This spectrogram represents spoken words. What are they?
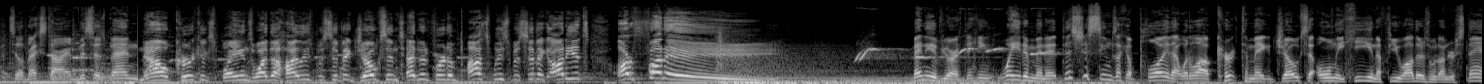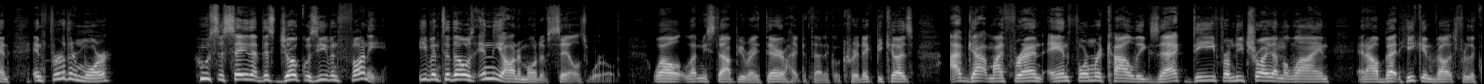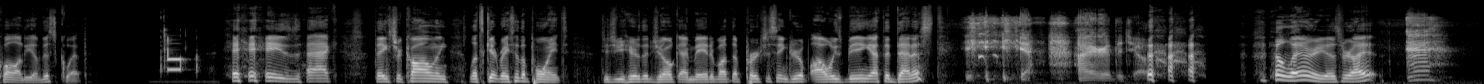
Until next time, this has been Now Kirk explains why the highly specific jokes intended for an impossibly specific audience are funny. Many of you are thinking, wait a minute, this just seems like a ploy that would allow Kirk to make jokes that only he and a few others would understand. And furthermore, who's to say that this joke was even funny, even to those in the automotive sales world? Well, let me stop you right there, hypothetical critic, because I've got my friend and former colleague, Zach D from Detroit, on the line, and I'll bet he can vouch for the quality of this quip. Hey, Zach, thanks for calling. Let's get right to the point. Did you hear the joke I made about the purchasing group always being at the dentist? yeah, I heard the joke. Hilarious, right? eh,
